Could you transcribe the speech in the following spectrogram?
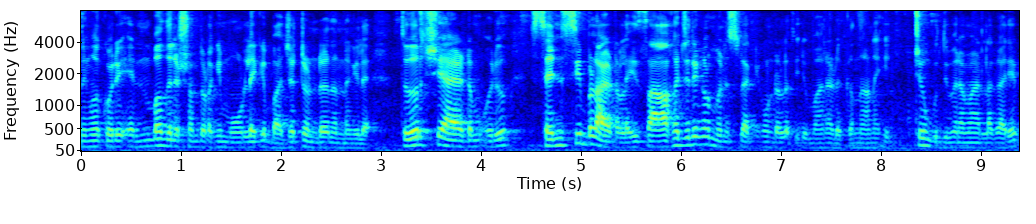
നിങ്ങൾക്കൊരു എൺപത് ലക്ഷം തുടങ്ങി മുകളിലേക്ക് ബജറ്റ് ഉണ്ട് എന്നുണ്ടെങ്കിൽ തീർച്ചയായിട്ടും ഒരു സെൻസിബിൾ ആയിട്ടുള്ള ഈ സാഹചര്യങ്ങൾ മനസ്സിലാക്കിക്കൊണ്ടുള്ള തീരുമാനം എടുക്കുന്നതാണ് ഏറ്റവും ബുദ്ധിപരമായിട്ടുള്ള കാര്യം.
